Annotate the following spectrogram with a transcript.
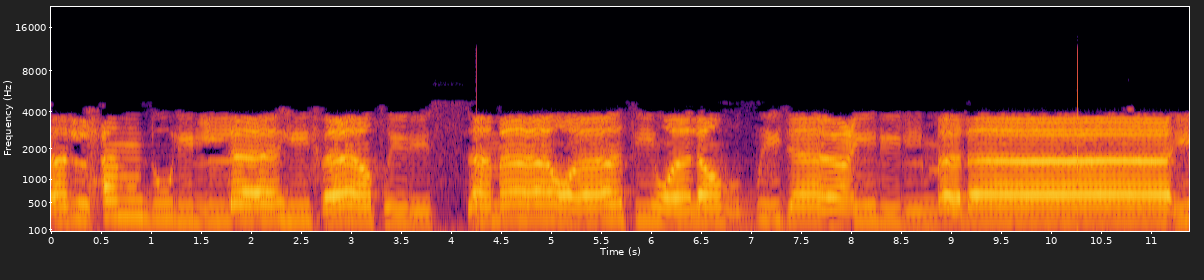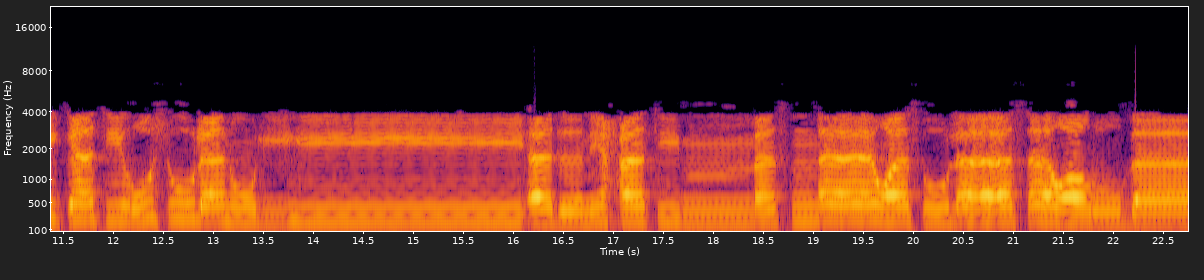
الحمد لله فاطر السماوات والأرض جاعل الملائكة رسلا لي أجنحة مثنى وثلاث ورباع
